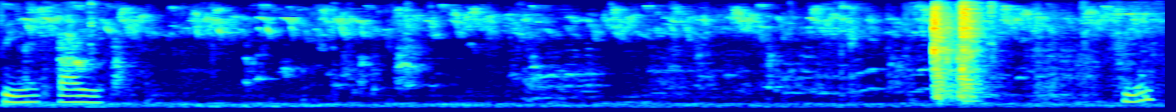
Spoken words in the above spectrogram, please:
ฟิงไฟฟิงไฟ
